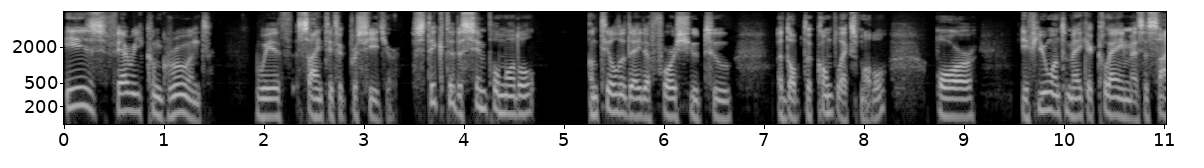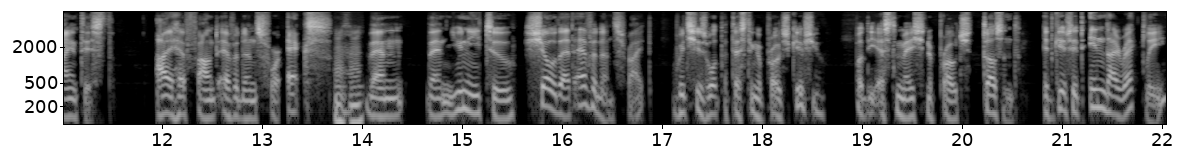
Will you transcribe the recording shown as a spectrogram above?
is very congruent with scientific procedure. Stick to the simple model until the data force you to adopt a complex model. Or if you want to make a claim as a scientist, I have found evidence for X, mm-hmm. then then you need to show that evidence, right? Which is what the testing approach gives you. But the estimation approach doesn't. It gives it indirectly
